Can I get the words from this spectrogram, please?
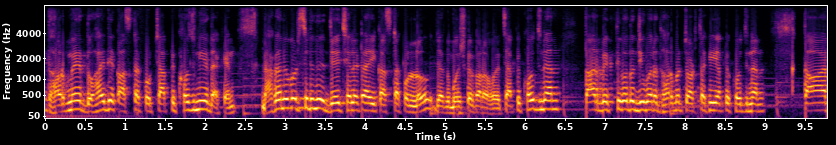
ধর্মের দোহাই দিয়ে কাজটা করছে, আপনি খোঁজ নিয়ে দেখেন, ঢাকা ইউনিভার্সিটিতে যে ছেলেটা এই কাজটা করল, যাকে বহিষ্কার করা হয়েছে, আপনি খোঁজ নেন, তার ব্যক্তিগত জীবনে ধর্মের চর্চা কি আপনি খোঁজ নেন, তার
